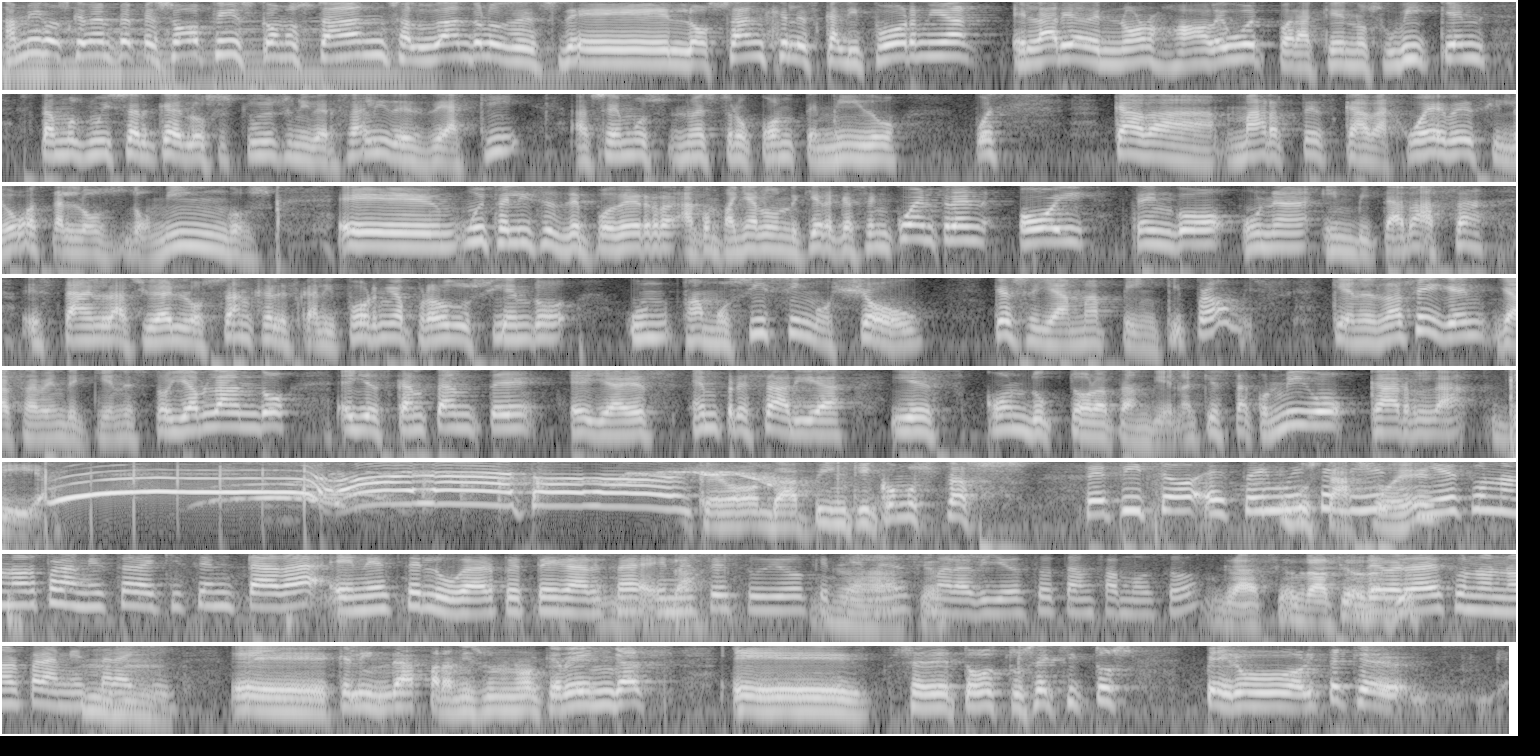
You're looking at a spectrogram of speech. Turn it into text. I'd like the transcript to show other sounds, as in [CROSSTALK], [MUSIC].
Amigos que ven Pepe's Office, ¿cómo están? Saludándolos desde Los Ángeles, California, el área de North Hollywood, para que nos ubiquen. Estamos muy cerca de los estudios Universal y desde aquí hacemos nuestro contenido, pues cada martes, cada jueves y luego hasta los domingos. Eh, muy felices de poder acompañar donde quiera que se encuentren. Hoy tengo una invitadaza, está en la ciudad de Los Ángeles, California, produciendo un famosísimo show que se llama Pinky Promise. Quienes la siguen ya saben de quién estoy hablando. Ella es cantante, ella es empresaria y es conductora también. Aquí está conmigo Carla Díaz. ¡Hola a todos! ¿Qué onda, Pinky? ¿Cómo estás? Pepito, estoy muy gustazo, feliz ¿eh? y es un honor para mí estar aquí sentada en este lugar, Pepe Garza, en este estudio que tienes maravilloso, tan famoso. Gracias, gracias. De gracias. verdad es un honor para mí estar aquí. Eh, qué linda, para mí es un honor que vengas. Eh, sé de todos tus éxitos, pero ahorita que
